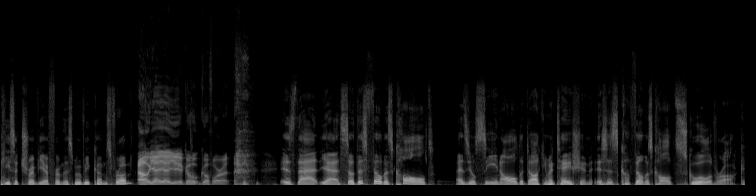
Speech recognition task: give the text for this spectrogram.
piece of trivia from this movie comes from. Oh yeah, yeah, yeah. Go go for it. Is that yeah? So this film is called, as you'll see in all the documentation, this is film is called School of Rock.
